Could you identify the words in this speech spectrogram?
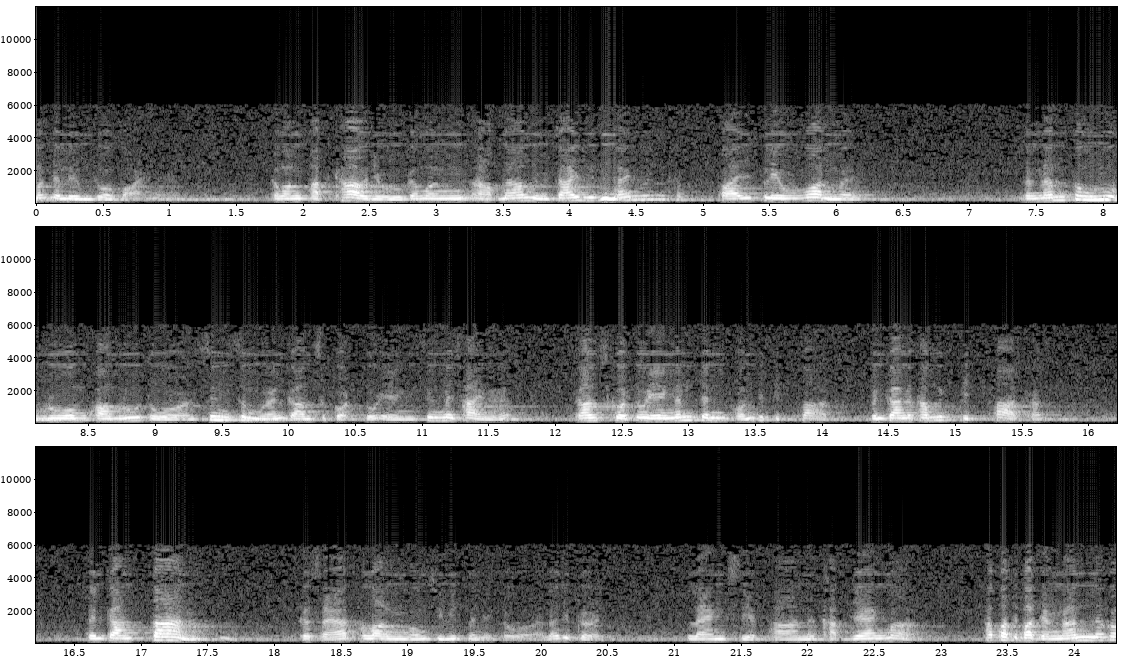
มักจะลืมตัวบ่อยนะกำลังผัดข้าวอยู่กำลังอาบน้ำอยู่ใจอยู่ที่ไหนไม่รู้ไฟเปลวว่อนไป ดังนั้นต้องรวบรวมความรู้ตัว ซึ่งเสมือนการสะกดตัวเอง ซึ่งไม่ใช่นะการสะกดตัวเองนั้นเป็นผลที่ผิดพลาด เป็นการกระทำที่ผิดพลาดครับ เป็นการต้านกระแสพลังของชีวิตไปในตัว แล้วจะเกิดแรงเสียดทานและขัดแย้งมาก ถ้าปฏิบัติอย่างนั้น แล้วก็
